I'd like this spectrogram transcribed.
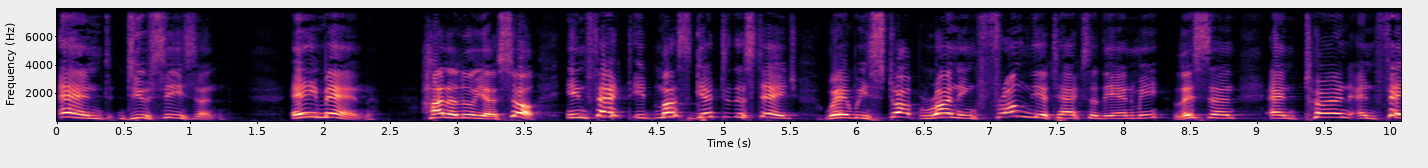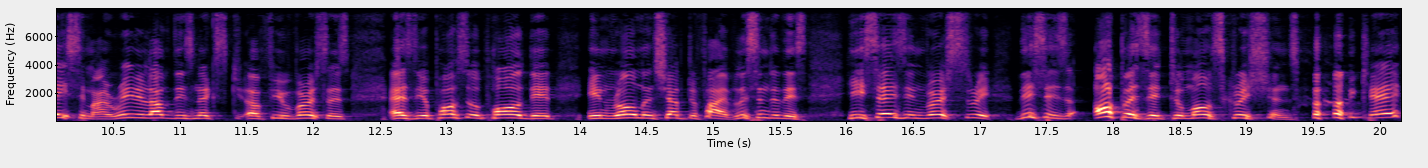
and due season. Amen. Hallelujah. So, in fact, it must get to the stage where we stop running from the attacks of the enemy, listen, and turn and face him. I really love these next uh, few verses, as the Apostle Paul did in Romans chapter 5. Listen to this. He says in verse 3, this is opposite to most Christians, okay?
